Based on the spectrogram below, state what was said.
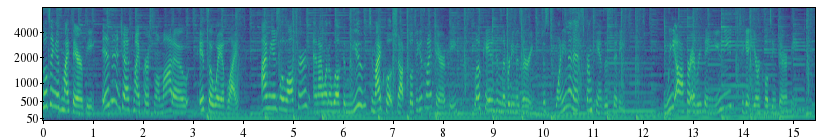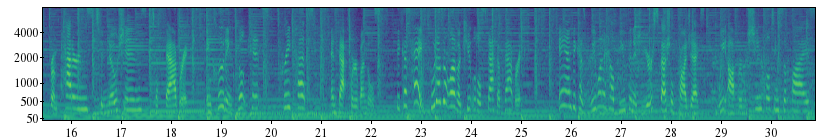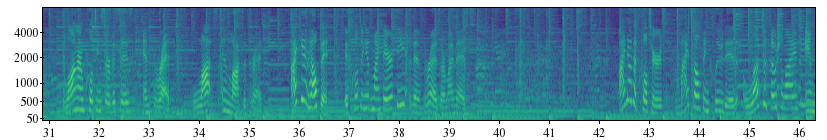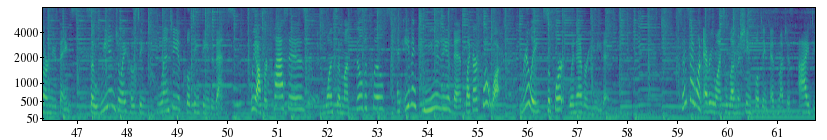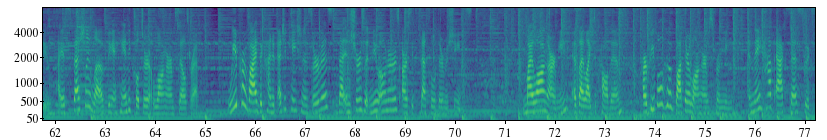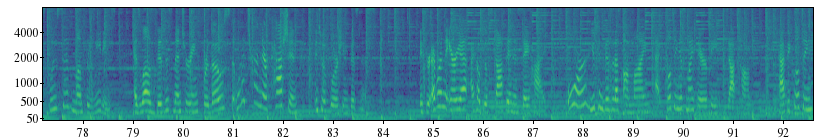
Quilting is my therapy isn't just my personal motto, it's a way of life. I'm Angela Walters, and I want to welcome you to my quilt shop, Quilting is My Therapy, located in Liberty, Missouri, just 20 minutes from Kansas City. We offer everything you need to get your quilting therapy, from patterns to notions to fabric, including quilt kits, pre-cuts, and fat quarter bundles. Because hey, who doesn't love a cute little stack of fabric? And because we want to help you finish your special projects, we offer machine quilting supplies, long arm quilting services, and thread. Lots and lots of thread. I can't help it. If quilting is my therapy, then threads are my meds. I know that quilters, myself included, love to socialize and learn new things. So we enjoy hosting plenty of quilting themed events. We offer classes, once a month build a quilts, and even community events like our quilt walk. Really, support whenever you need it. Since I want everyone to love machine quilting as much as I do, I especially love being a Handi Quilter long arm sales rep. We provide the kind of education and service that ensures that new owners are successful with their machines. My long army, as I like to call them, are people who have bought their long arms from me, and they have access to exclusive monthly meetings, as well as business mentoring for those that want to turn their passion into a flourishing business. If you're ever in the area, I hope you'll stop in and say hi. Or you can visit us online at quiltingismytherapy.com. Happy quilting!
